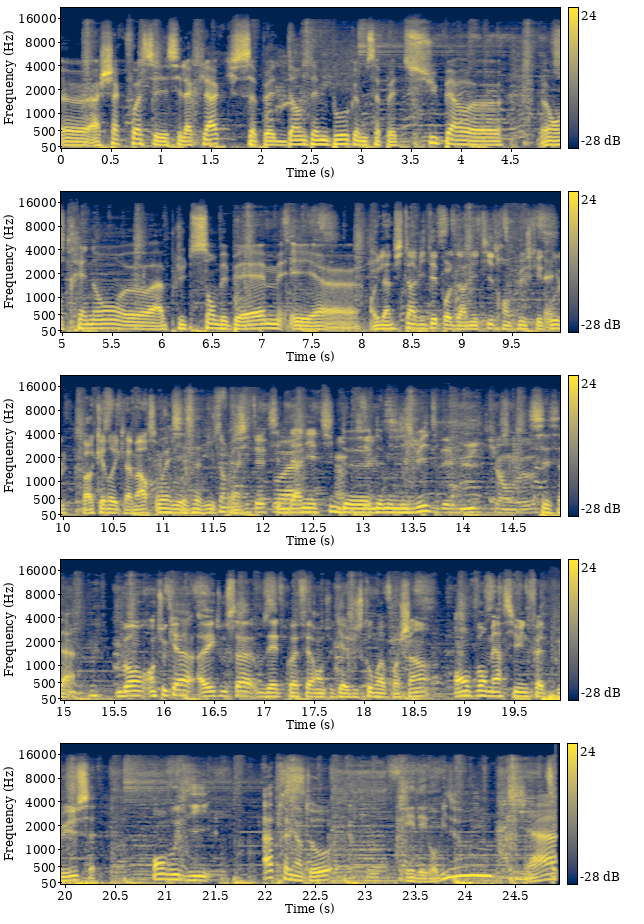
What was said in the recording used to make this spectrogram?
Euh, à chaque fois c'est la claque. Ça peut être down tempo comme ça peut être super euh, euh, entraînant euh, à plus de 100 BPM. Et euh, Oh, il a un petit invité pour le dernier titre en plus qui est cool. Enfin, Kendrick Lamar, c'est ouais, cool. c'est ça. C'est le dernier titre Un de petit 2018. Début, tu en veux. C'est ça. Bon, en tout cas, avec tout ça, vous avez de quoi faire en tout cas jusqu'au mois prochain. On vous remercie une fois de plus. On vous dit à très bientôt et des gros bisous. Ciao.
